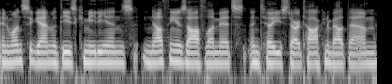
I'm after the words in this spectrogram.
And once again, with these comedians, nothing is off limits until you start talking about them.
